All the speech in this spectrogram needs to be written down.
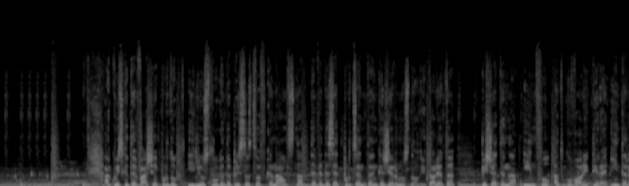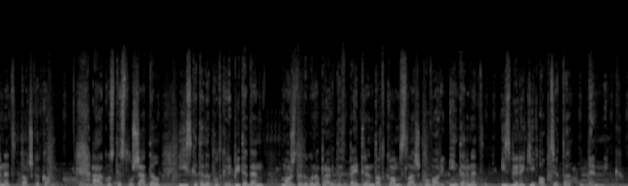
Ако искате вашия продукт или услуга да присъства в канал с над 90% ангажираност на аудиторията, пишете на info.govori-internet.com. А ако сте слушател и искате да подкрепите ден, можете да го направите в patreon.com slash говори интернет, избирайки опцията Денник.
